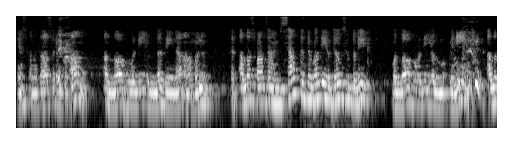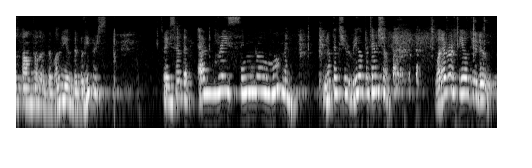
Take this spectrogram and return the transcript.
Yes, Allah Ta'ala said in the Quran, Allahu waliyul ladina amanu. That Allah subhanahu wa ta'ala himself is the wali of those who believe. Wallahu waliyul mu'mineen. Allah subhanahu wa ta'ala is the wali of the believers. So he said that every single mu'min, you know, that's your real potential. Whatever field you do,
